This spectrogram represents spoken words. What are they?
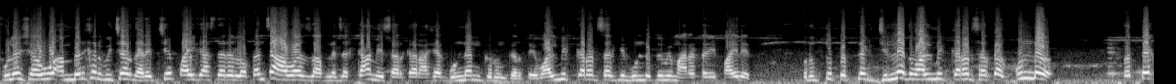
फुले शाहू आंबेडकर विचारधारेचे पाईक असणाऱ्या लोकांचा आवाज दाबण्याचं काम हे सरकार अशा गुंडांकडून करते. वाल्मिक कराड सारखे गुंड तुम्ही महाराष्ट्राने पाहिलेत. परंतु प्रत्येक जिल्ह्यात वाल्मिक कराड सारखा गुंड प्रत्येक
